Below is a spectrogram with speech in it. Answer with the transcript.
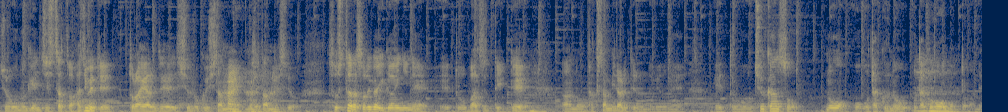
張の現地視察を初めてトライアルで収録したのをはい。載せたんですよ、そしたらそれが意外にね、えー、とバズっていて、あのたくさん見られてるんだけどね、えー、と中間層のおお宅のお宅訪問とかね、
